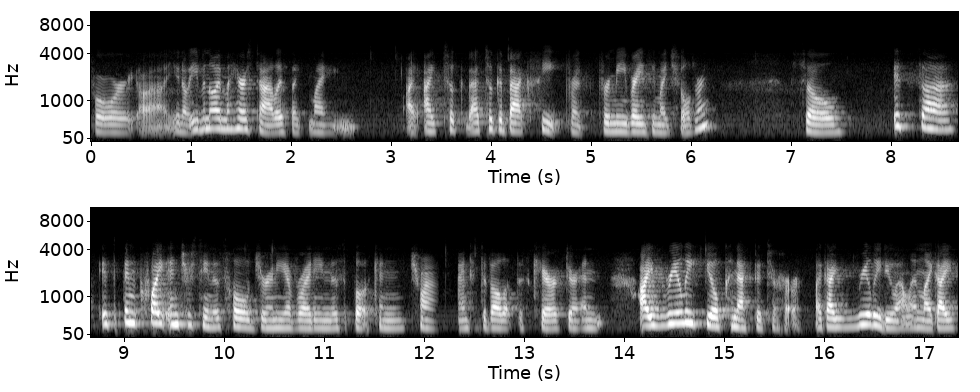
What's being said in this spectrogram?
for, uh, you know, even though I'm a hairstylist, like my, I, I took that took a back seat for for me raising my children. So it's uh, it's been quite interesting this whole journey of writing this book and trying to develop this character. And I really feel connected to her. Like I really do, Ellen. Like I,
